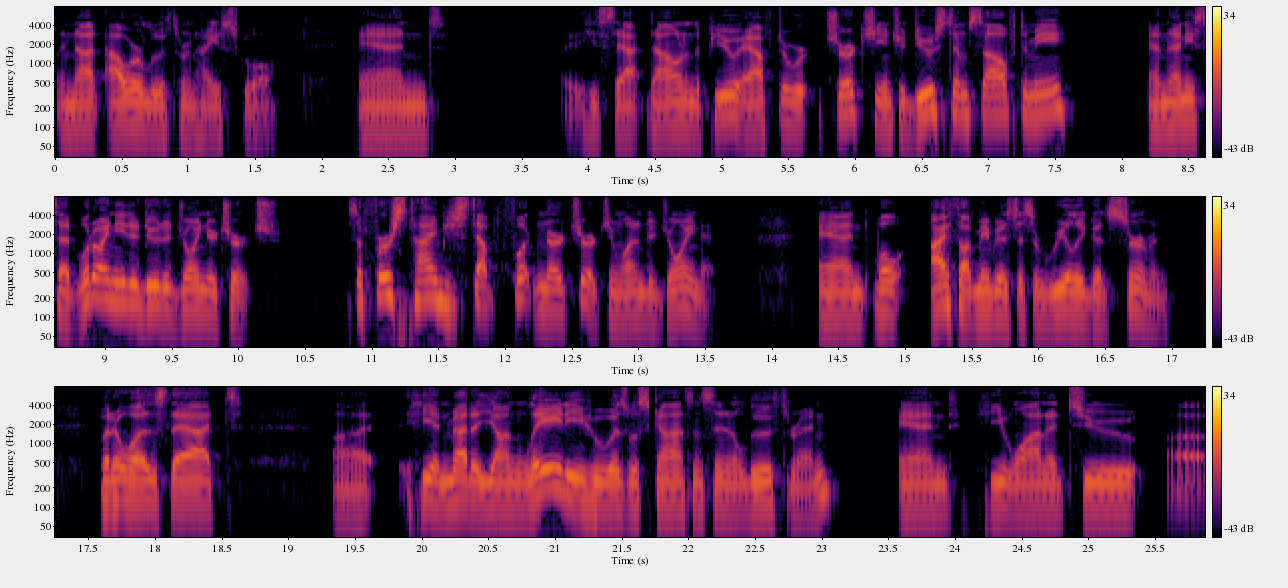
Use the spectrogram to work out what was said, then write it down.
and not our Lutheran high school. And he sat down in the pew after church. He introduced himself to me. And then he said, What do I need to do to join your church? It's the first time he stepped foot in our church and wanted to join it. And well, I thought maybe it was just a really good sermon, but it was that uh, he had met a young lady who was Wisconsin Synod Lutheran, and he wanted to, uh,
